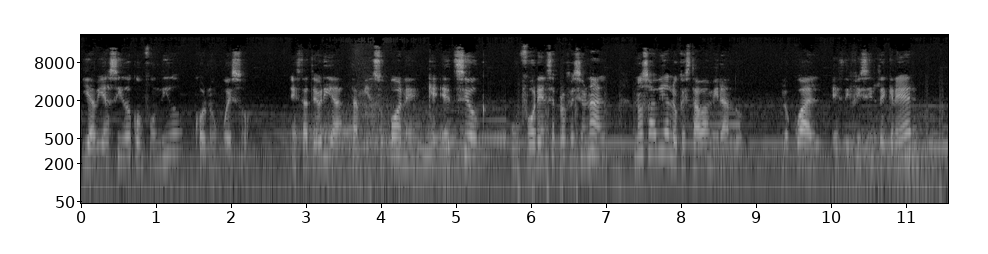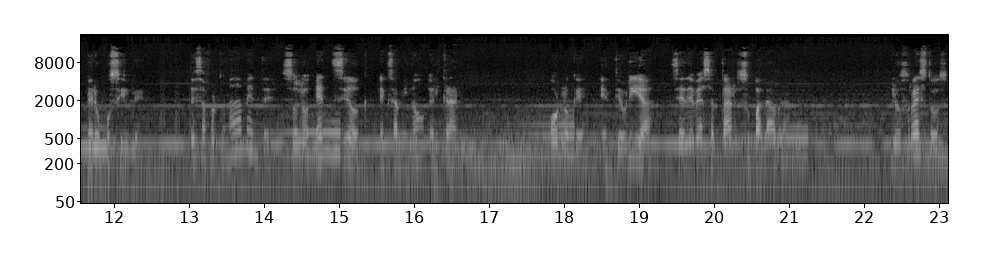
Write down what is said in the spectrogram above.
y había sido confundido con un hueso. Esta teoría también supone que Ed Silk, un forense profesional, no sabía lo que estaba mirando, lo cual es difícil de creer, pero posible. Desafortunadamente, solo Ed Silk examinó el cráneo, por lo que, en teoría, se debe aceptar su palabra. Los restos,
